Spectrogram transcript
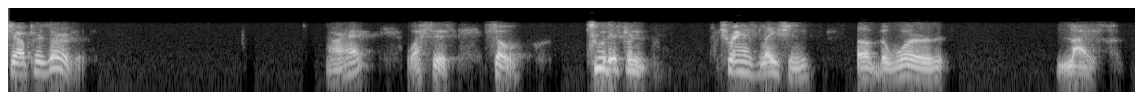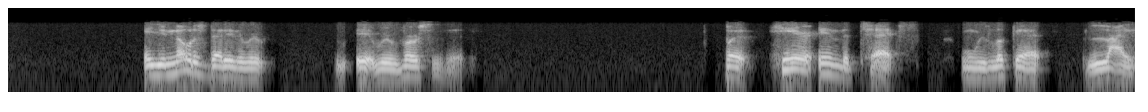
shall preserve it. All right? Watch this. So, two different translations of the word life. And you notice that it, it reverses it. But here in the text, when we look at life,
